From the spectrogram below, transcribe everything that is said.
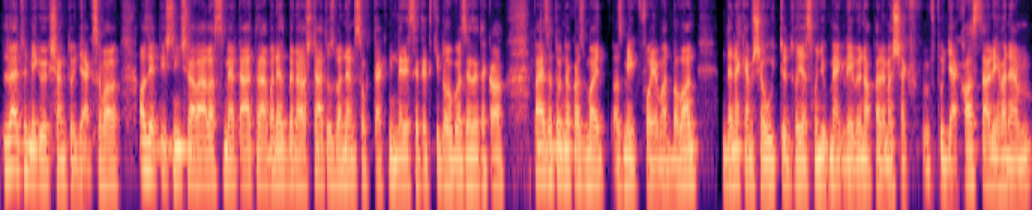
lehet, hogy még ők sem tudják. Szóval azért is nincs rá válasz, mert általában ebben a státuszban nem szokták minden részletét kidolgozni ezeknek a pályázatoknak, az majd az még folyamatban van, de nekem se úgy tűnt, hogy ezt mondjuk meglévő napelemesek tudják használni, hanem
